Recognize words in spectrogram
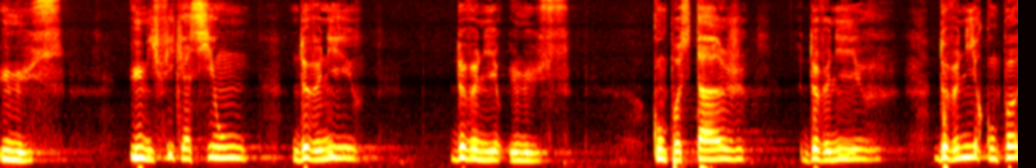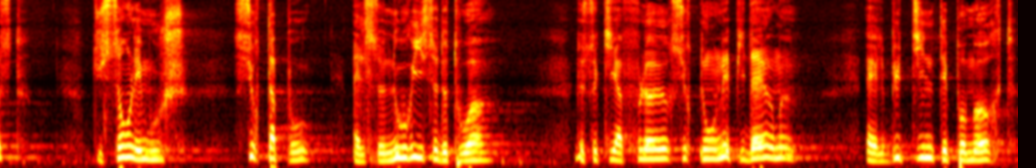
humus. Humification, devenir, devenir humus. Compostage, devenir, devenir compost. Tu sens les mouches sur ta peau, elles se nourrissent de toi, de ce qui affleure sur ton épiderme. Elles butinent tes peaux mortes.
